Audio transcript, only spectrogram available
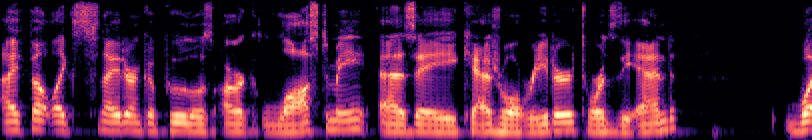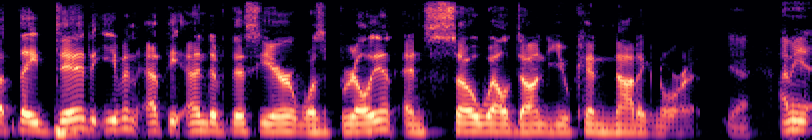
I felt like Snyder and Capullo's arc lost me as a casual reader towards the end. What they did, even at the end of this year, was brilliant and so well done. You cannot ignore it. Yeah, I mean,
